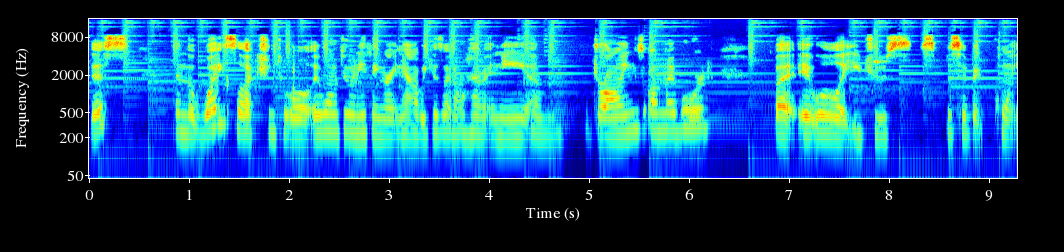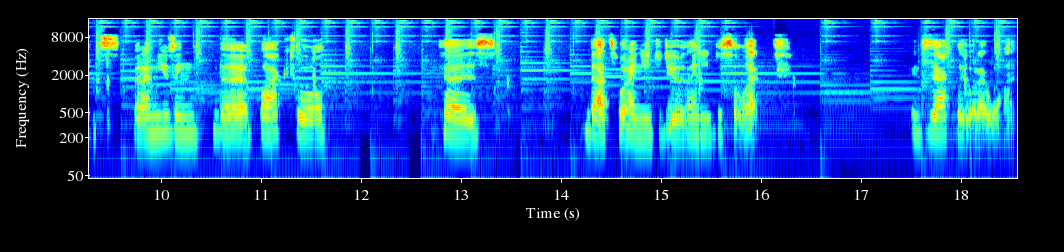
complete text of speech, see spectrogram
this. And the white selection tool, it won't do anything right now because I don't have any um, drawings on my board, but it will let you choose specific points. But I'm using the black tool because that's what I need to do is I need to select exactly what I want.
